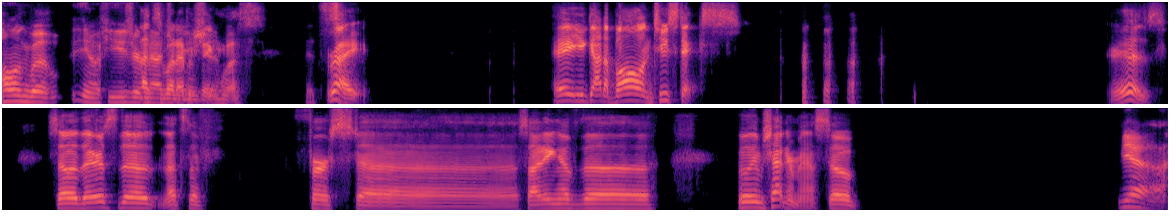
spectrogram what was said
Pong, but you know, if you use your That's what everything was. It's Right. Hey, you got a ball and two sticks. There is. So there's the that's the first uh sighting of the William Shatner mask. So Yeah.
